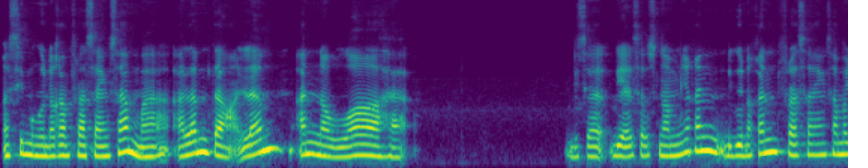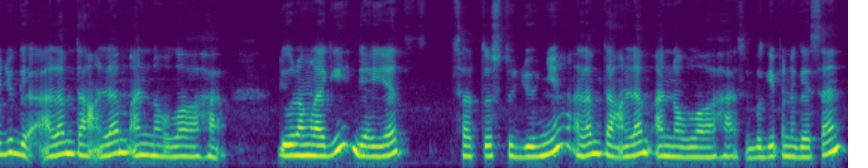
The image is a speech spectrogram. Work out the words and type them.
masih menggunakan frasa yang sama, alam ta'lam annallaha. Di, di ayat 106-nya kan digunakan frasa yang sama juga, alam ta'lam annallaha. Diulang lagi di ayat 107-nya, alam ta'lam annallaha. Sebagai penegasan,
